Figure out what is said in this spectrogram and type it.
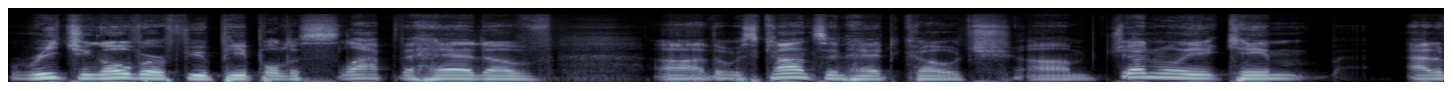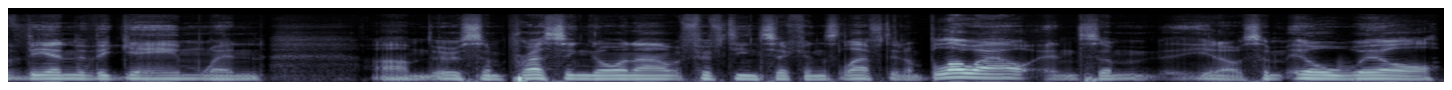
reaching over a few people to slap the head of uh, the Wisconsin head coach. Um, generally, it came out of the end of the game when um, there was some pressing going on with 15 seconds left in a blowout and some, you know, some ill will.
